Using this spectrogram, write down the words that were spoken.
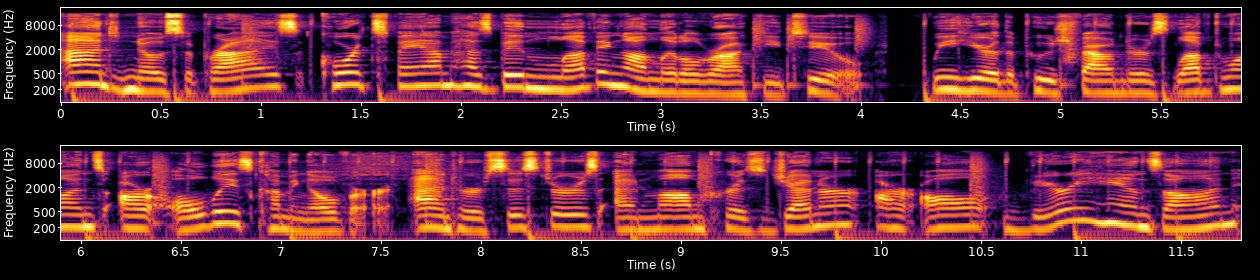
And no surprise, Kourt's fam has been loving on little Rocky too. We hear the Poosh founder's loved ones are always coming over, and her sisters and mom Kris Jenner are all very hands on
